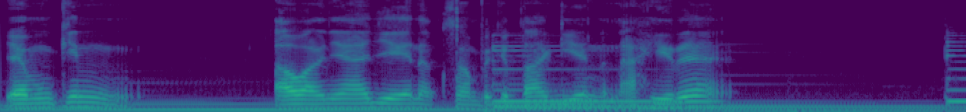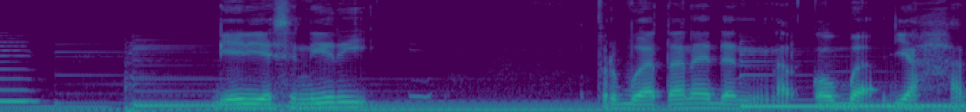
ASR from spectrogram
Ya mungkin awalnya aja enak sampai ketagihan dan akhirnya dia dia sendiri perbuatannya dan narkoba jahat.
